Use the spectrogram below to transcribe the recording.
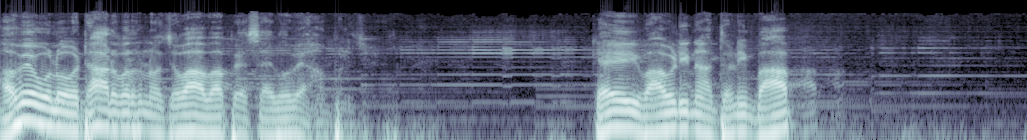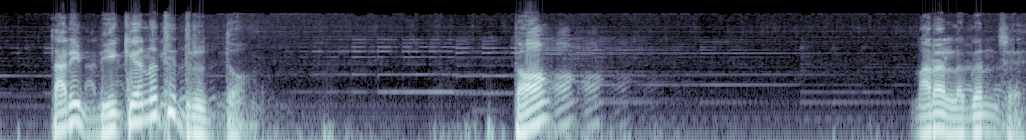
હવે ઓલો અઢાર વર્ષનો જવાબ આપે સાહેબ, હવે સાંભળજો કે વાવડીના ધણી બાપ, તારી બીકે નથી ધ્રુજતો? તો? મારા લગ્ન છે.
